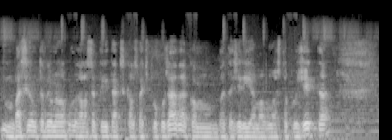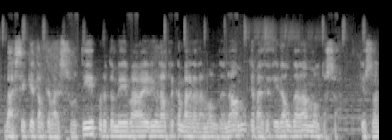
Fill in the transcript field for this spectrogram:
Va ser un, també una, una de les activitats que els vaig proposar de com batejaríem el nostre projecte va ser aquest el que va sortir, però també va haver-hi un altre que em va agradar molt de nom, que va, era el de Molta sort, que són,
